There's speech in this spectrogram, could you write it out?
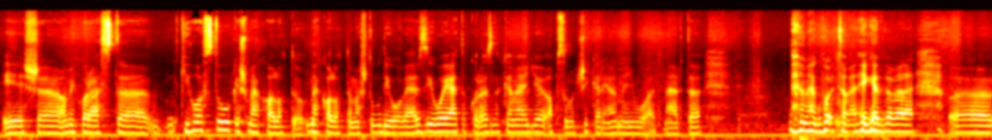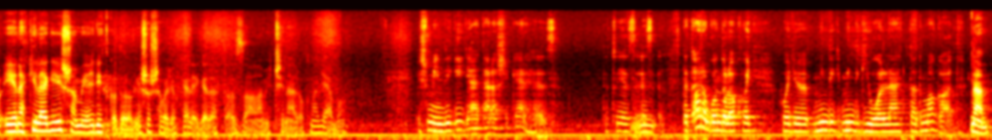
és amikor azt kihoztuk, és meghallott, meghallottam a stúdió verzióját, akkor az nekem egy abszolút sikerélmény volt, mert meg voltam elégedve vele énekileg is, ami egy ritka dolog, és sose vagyok elégedett azzal, amit csinálok nagyjából. És mindig így álltál a sikerhez? Tehát, hogy ez, Mm. ez, tehát arra gondolok, hogy, hogy mindig, mindig jól láttad magad? Nem.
